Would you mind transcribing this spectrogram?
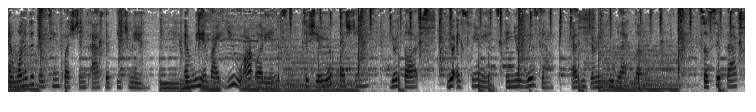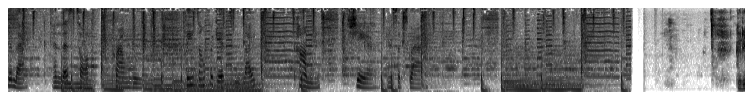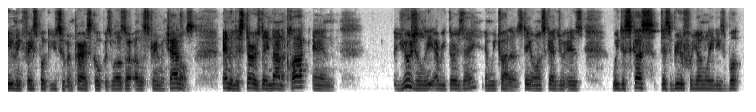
and one of the 13 questions asked of each man. And we invite you, our audience, to share your questions, your thoughts, your experience, and your wisdom as we journey through Black love. So sit back, relax, and let's talk Crown Rules. Please don't forget to like, comment, share, and subscribe. Good evening, Facebook, YouTube, and Periscope, as well as our other streaming channels. And it is Thursday, 9 o'clock, and usually every Thursday, and we try to stay on schedule, is we discuss this beautiful young lady's book,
